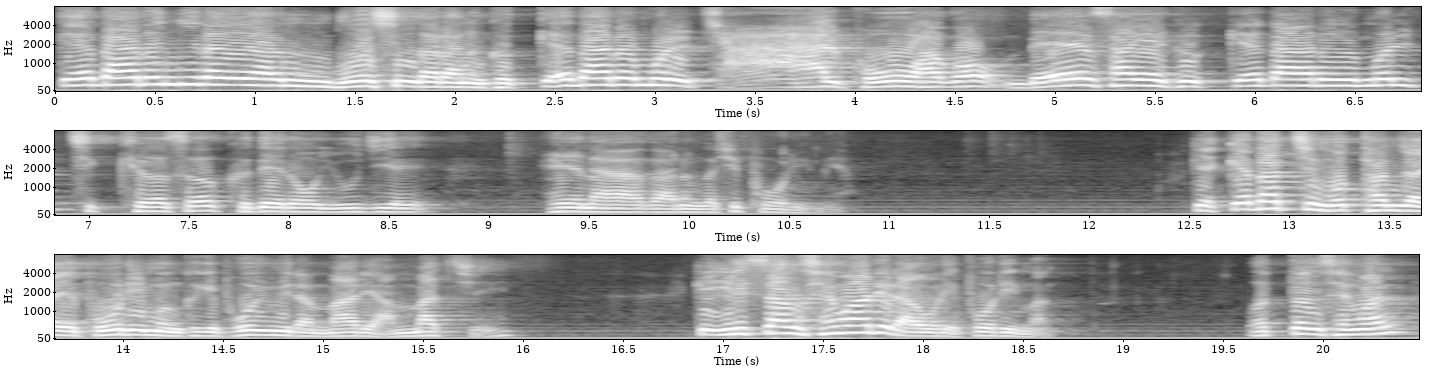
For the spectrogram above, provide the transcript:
깨달음이라는 무엇인가라는 그 깨달음을 잘 보호하고 매사에 그 깨달음을 지켜서 그대로 유지해 나가는 것이 보림이야. 깨닫지 못한 자의 보림은 그게 보림이란 말이 안 맞지. 일상생활이라 우리 보림은. 어떤 생활?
